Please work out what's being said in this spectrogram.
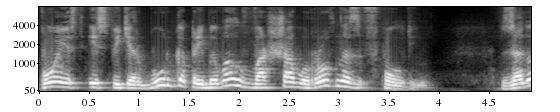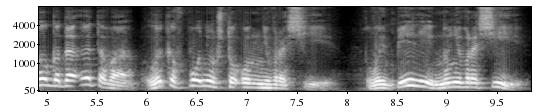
Поезд из Петербурга прибывал в Варшаву ровно в полдень. Задолго до этого Лыков понял, что он не в России. В империи, но не в России.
